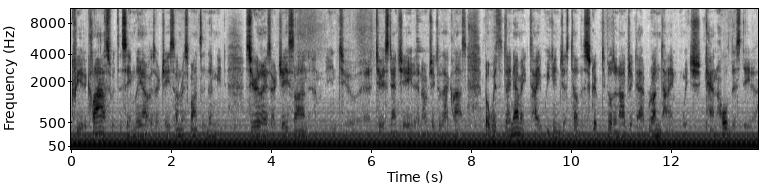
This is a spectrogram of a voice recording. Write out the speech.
create a class with the same layout as our JSON response and then we'd serialize our JSON into uh, to instantiate an object of that class. But with the dynamic type we can just tell the script to build an object at runtime which can hold this data.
